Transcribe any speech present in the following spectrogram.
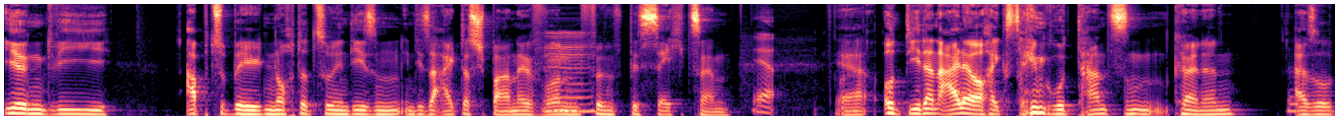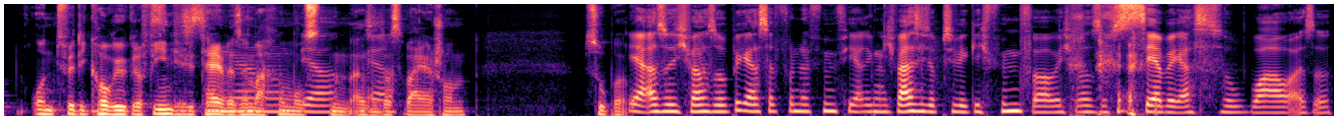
irgendwie abzubilden, noch dazu in, diesem, in dieser Altersspanne von mhm. 5 bis 16. Ja. ja. Und die dann alle auch extrem gut tanzen können. Also und für die Choreografien, die sie teilweise machen mussten. also das war ja schon super. Ja, also ich war so begeistert von der Fünfjährigen. Ich weiß nicht, ob sie wirklich fünf war, aber ich war so sehr begeistert. So wow, also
